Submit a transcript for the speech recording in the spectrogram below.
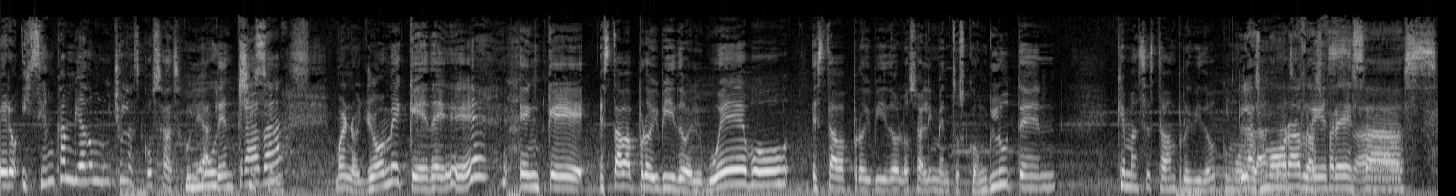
pero y se han cambiado mucho las cosas, Julia. De entrada, bueno, yo me quedé en que estaba prohibido el huevo, estaba prohibido los alimentos con gluten. ¿Qué más estaban prohibidos? Como las la- moras, las fresas,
